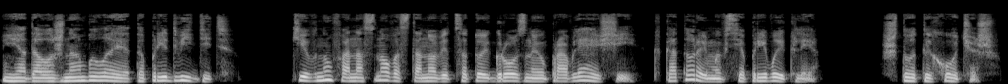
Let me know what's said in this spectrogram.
«Я должна была это предвидеть». Кивнув, она снова становится той грозной управляющей, к которой мы все привыкли. «Что ты хочешь?»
